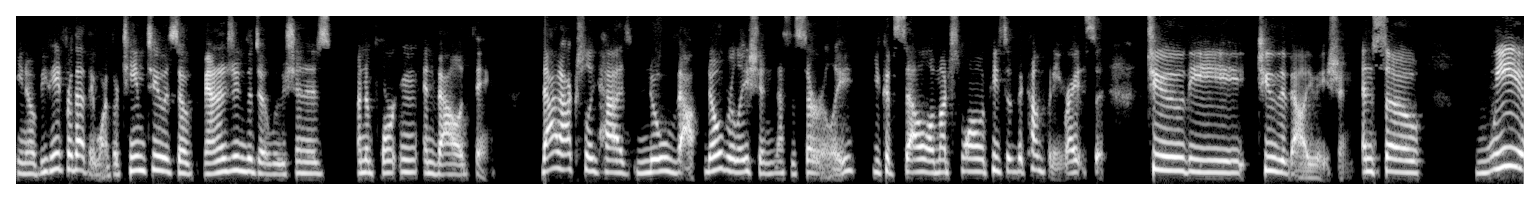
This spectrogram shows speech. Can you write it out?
you know be paid for that. They want their team to. And so managing the dilution is an important and valid thing. That actually has no val- no relation necessarily. You could sell a much smaller piece of the company right so to the to the valuation. And so we,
